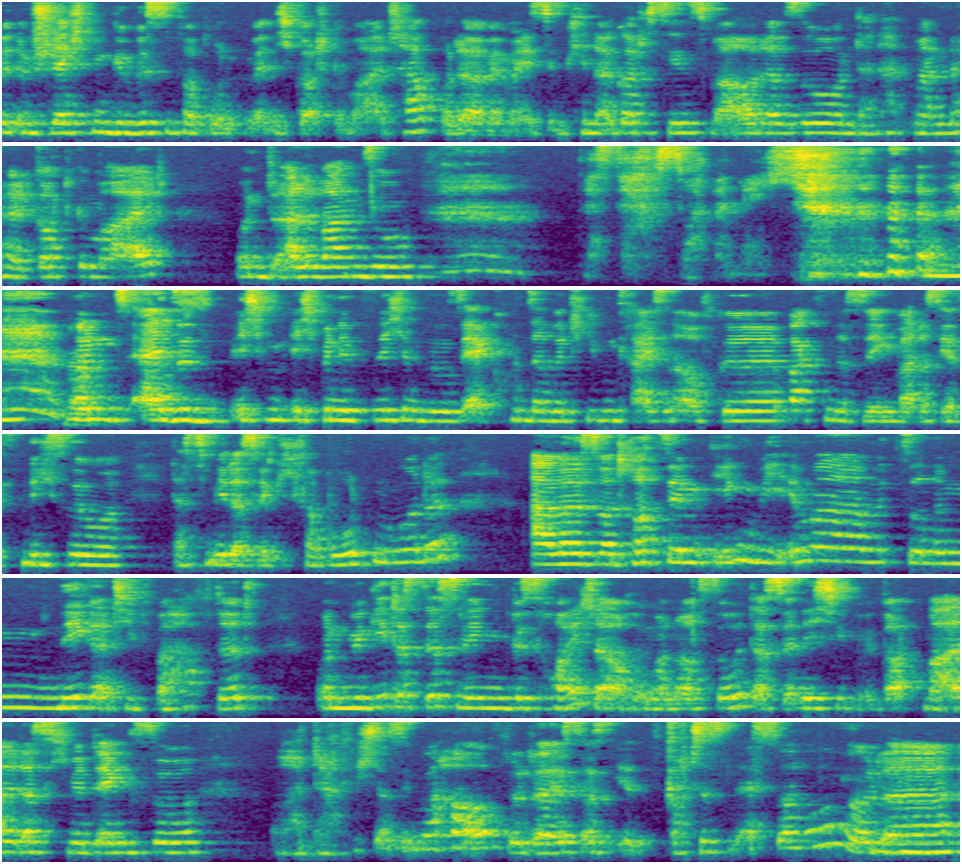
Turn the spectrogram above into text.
mit einem schlechten Gewissen verbunden, wenn ich Gott gemalt habe oder wenn man jetzt im Kindergottesdienst war oder so und dann hat man halt Gott gemalt und alle waren so, das darfst du aber nicht. Ja. Und also ich, ich bin jetzt nicht in so sehr konservativen Kreisen aufgewachsen, deswegen war das jetzt nicht so, dass mir das wirklich verboten wurde. Aber es war trotzdem irgendwie immer mit so einem Negativ behaftet. Und mir geht das deswegen bis heute auch immer noch so, dass wenn ich Gott male, dass ich mir denke so, oh, darf ich das überhaupt? Oder ist das jetzt Gotteslästerung? Oder Mhm.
